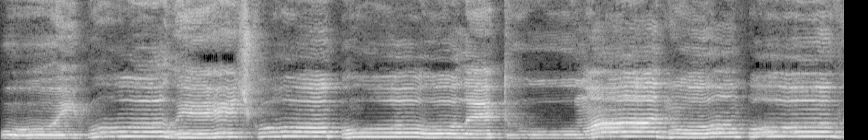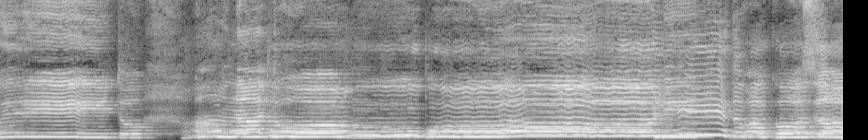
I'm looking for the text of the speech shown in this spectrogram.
Ой полечко, поле туманом повито, а на тому полі два коза.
